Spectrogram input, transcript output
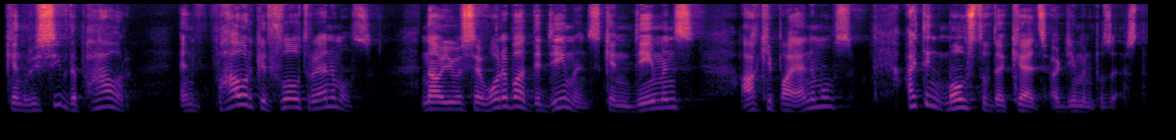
can receive the power and power can flow through animals. Now you say, what about the demons? Can demons occupy animals? I think most of the kids are demon possessed.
